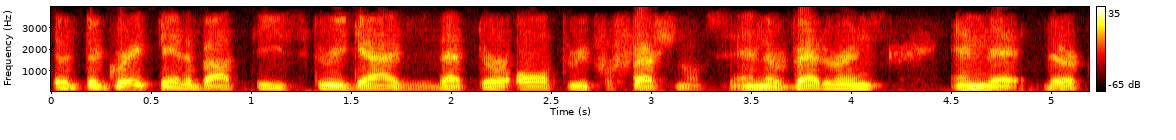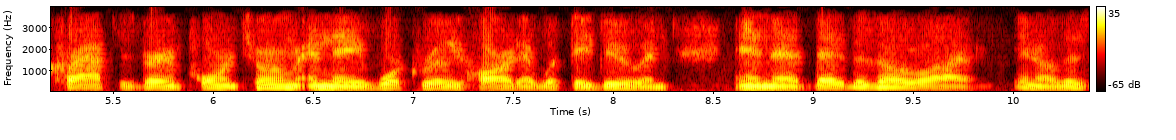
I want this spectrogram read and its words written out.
the, the great thing about these three guys is that they're all three professionals and they're veterans and that their craft is very important to them, and they work really hard at what they do, and and that, that there's no uh, you know there's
